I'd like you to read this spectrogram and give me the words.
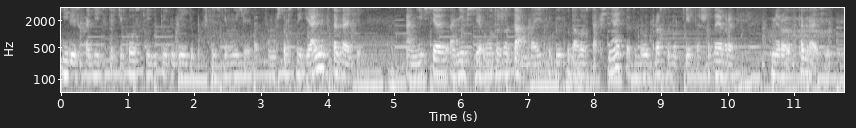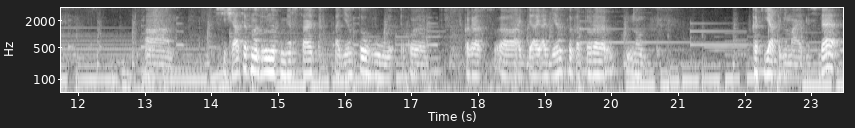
или сходить в Третьяковский или, или, или Пушкинский музей, потому что, собственно, идеальные фотографии, они все, они все вот уже там, да, если бы их удалось так снять, то это были просто бы какие-то шедевры мировой фотографии. А, сейчас я смотрю, например, сайт агентства ВУ, такое как раз а, аг- агентство, которое, ну, как я понимаю для себя,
